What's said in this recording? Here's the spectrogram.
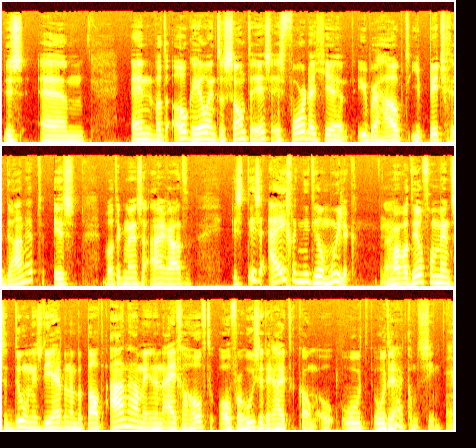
Dus, ehm, en wat ook heel interessant is, is voordat je überhaupt je pitch gedaan hebt, is wat ik mensen aanraad, is het is eigenlijk niet heel moeilijk. Nee. Maar wat heel veel mensen doen, is die hebben een bepaald aanname in hun eigen hoofd over hoe ze eruit komen, hoe het, hoe het eruit komt te zien. Mhm.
